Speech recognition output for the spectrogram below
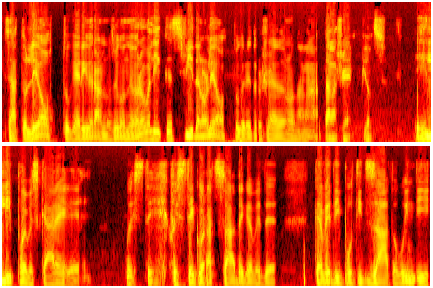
Esatto, le otto che arriveranno secondo l'Europa League sfidano le otto che retrocedono dalla, dalla Champions e lì puoi pescare queste, queste corazzate che avete, che avete ipotizzato. Quindi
